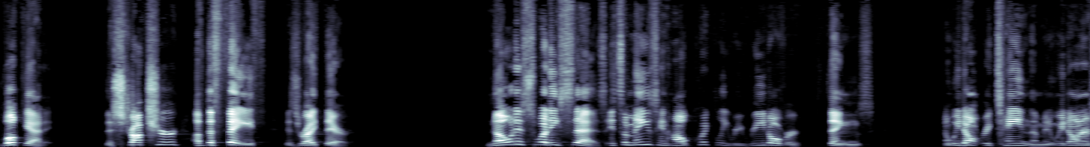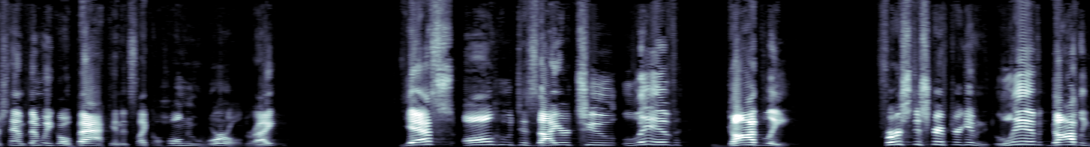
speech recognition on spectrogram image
Look at it. The structure of the faith is right there. Notice what he says. It's amazing how quickly we read over things and we don't retain them and we don't understand. But then we go back and it's like a whole new world, right? Yes, all who desire to live godly. First descriptor given live godly,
